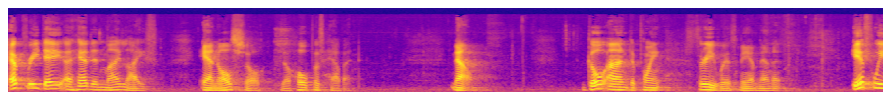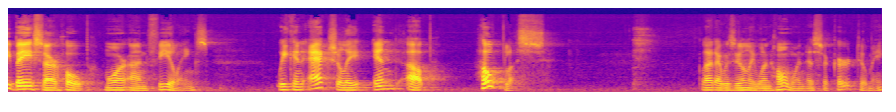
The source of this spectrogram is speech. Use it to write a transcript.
every day ahead in my life, and also the hope of heaven. Now, go on to point three with me a minute. If we base our hope more on feelings, we can actually end up hopeless. Glad I was the only one home when this occurred to me.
